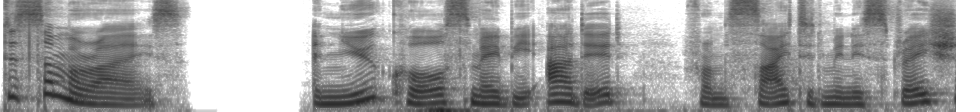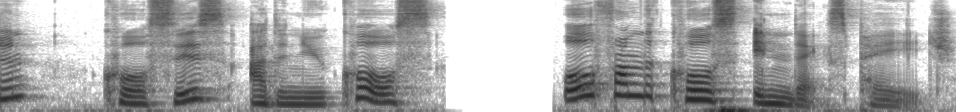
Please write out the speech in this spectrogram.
To summarise, a new course may be added from Site Administration, Courses, Add a new course, or from the Course Index page.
